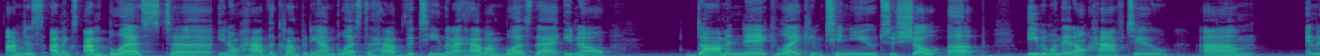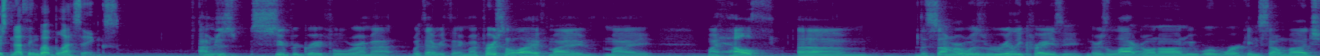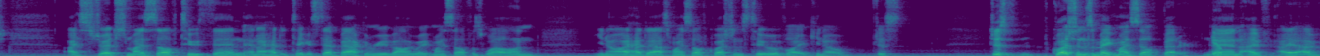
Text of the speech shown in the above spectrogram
I'm just I'm ex- I'm blessed to you know have the company. I'm blessed to have the team that I have. I'm blessed that you know Dominic like continue to show up even when they don't have to. Um, and it's nothing but blessings. I'm just super grateful where I'm at with everything. My personal life, my my my health. Um, the summer was really crazy. There was a lot going on. We were working so much. I stretched myself too thin, and I had to take a step back and reevaluate myself as well. And you know, I had to ask myself questions too of like, you know, just just questions to make myself better. Yep. And I've I, I've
